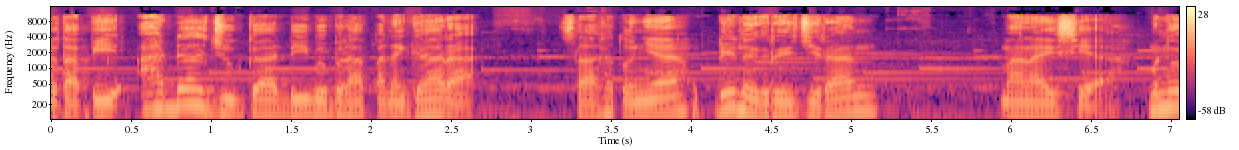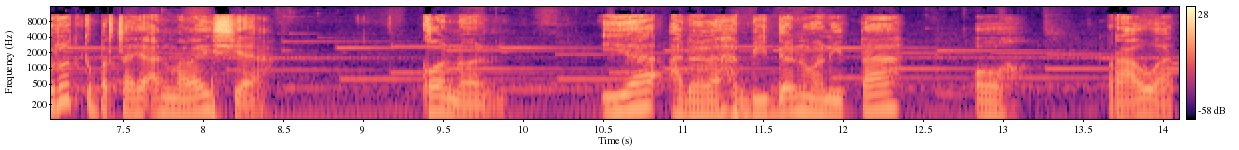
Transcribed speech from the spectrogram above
tetapi ada juga di beberapa negara. Salah satunya di negeri jiran Malaysia. Menurut kepercayaan Malaysia, konon ia adalah bidan wanita. Oh, perawat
